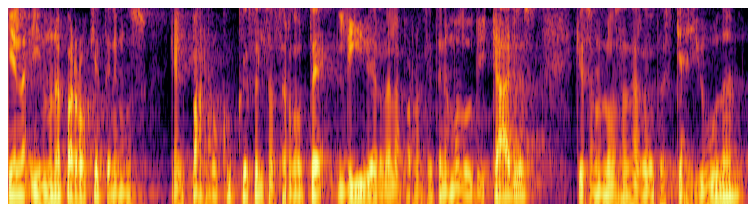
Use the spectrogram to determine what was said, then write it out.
y en, la, y en, una parroquia tenemos el párroco, que es el sacerdote líder de la parroquia. Tenemos los vicarios, que son los sacerdotes que ayudan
